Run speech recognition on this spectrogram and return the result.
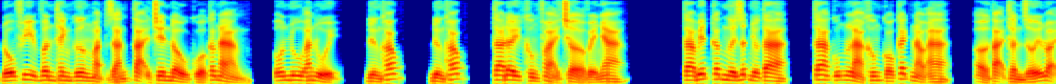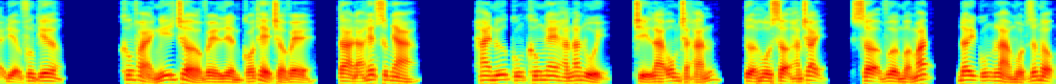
Đỗ Phi Vân thanh gương mặt dán tại trên đầu của các nàng, ôn nhu an ủi, "Đừng khóc, đừng khóc, ta đây không phải trở về nhà. Ta biết các ngươi rất nhớ ta, ta cũng là không có cách nào à, ở tại thần giới loại địa phương kia. Không phải nghĩ trở về liền có thể trở về, ta đã hết sức nhà." Hai nữ cũng không nghe hắn an ủi, chỉ là ôm chặt hắn, tựa hồ sợ hắn chạy, sợ vừa mở mắt, đây cũng là một giấc mộng.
